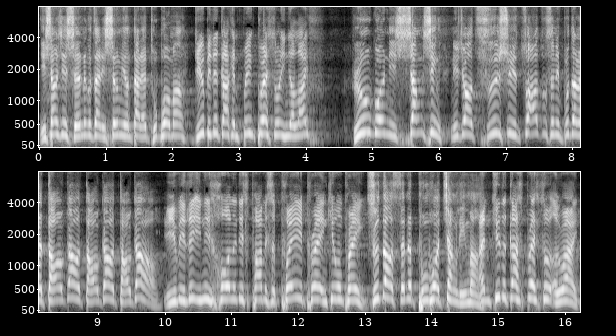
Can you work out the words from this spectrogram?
你相信神能够在你生命中带来突破吗？do you believe God can bring breakthrough in your life? 如果你相信，你就要持续抓住神，你不断的祷告、祷告、祷告， You believe you need to hold on this promise, pray, pray, and keep on praying 直到神的突破降临吗？ until the God's breakthrough arrive.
